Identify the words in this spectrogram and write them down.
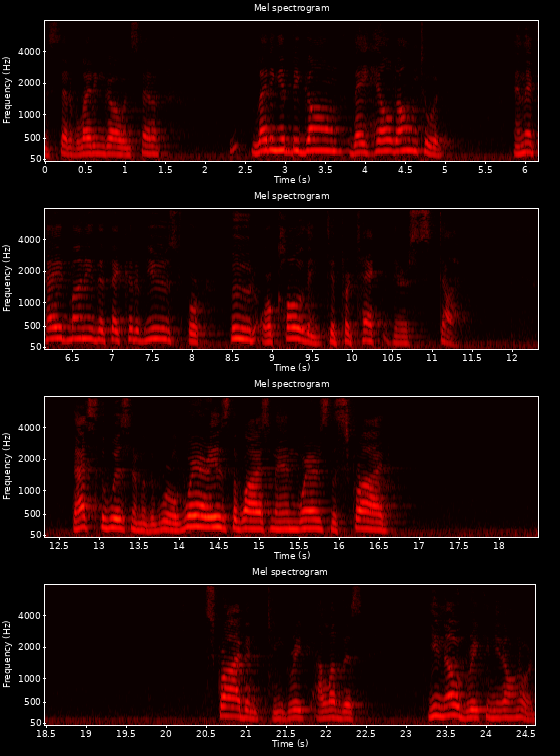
instead of letting go, instead of letting it be gone, they held on to it. And they paid money that they could have used for food or clothing to protect their stuff. That's the wisdom of the world. Where is the wise man? Where's the scribe? Scribe in, in Greek, I love this. You know Greek and you don't know it.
